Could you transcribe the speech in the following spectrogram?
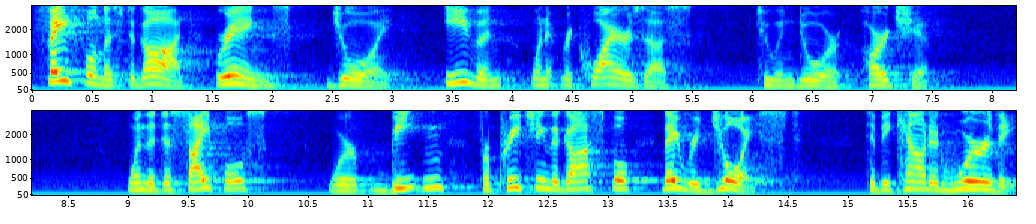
Faithfulness to God brings joy, even when it requires us to endure hardship. When the disciples were beaten for preaching the gospel, they rejoiced to be counted worthy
